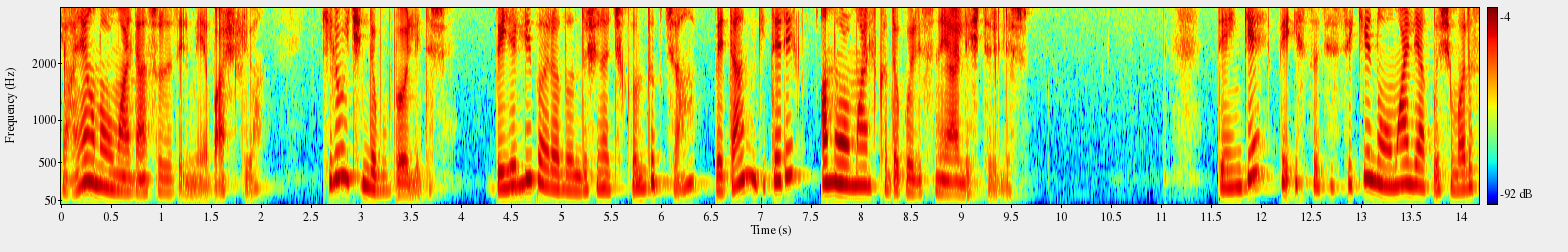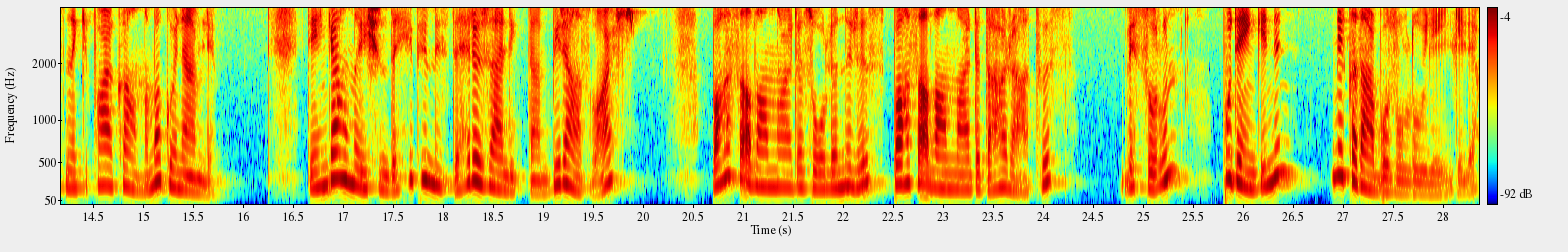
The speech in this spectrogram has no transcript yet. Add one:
Yani anormalden söz edilmeye başlıyor. Kilo için de bu böyledir. Belirli bir aralığın dışına çıkıldıkça beden giderek anormal kategorisine yerleştirilir. Denge ve istatistiki normal yaklaşım arasındaki farkı anlamak önemli. Denge anlayışında hepimizde her özellikten biraz var. Bazı alanlarda zorlanırız, bazı alanlarda daha rahatız ve sorun bu dengenin ne kadar bozulduğu ile ilgili.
